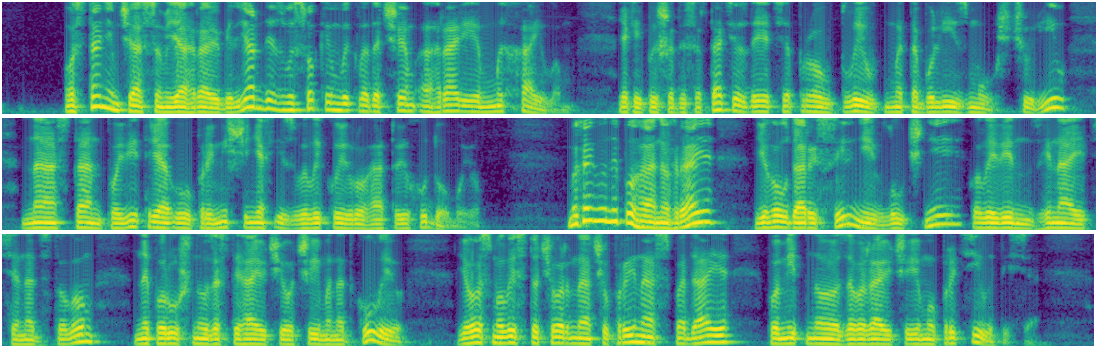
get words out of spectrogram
Останнім часом я граю більярди з високим викладачем аграрієм Михайлом, який пише дисертацію, здається, про вплив метаболізму щурів на стан повітря у приміщеннях із великою рогатою худобою. Михайло непогано грає, його удари сильні і влучні, коли він згинається над столом, непорушно застигаючи очима над кулею, його смолисто чорна чуприна спадає помітно заважаючи йому прицілитися.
